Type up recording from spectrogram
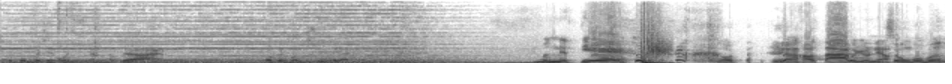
แต่ผมไม่ใช่คนอย่างนั้นครับใช่เราเป็นคนสุอะไรบึงเนี่ยเตี้ยเขาเรื่องเขาตากูอยู่เนี่ยทรงบูเบิง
